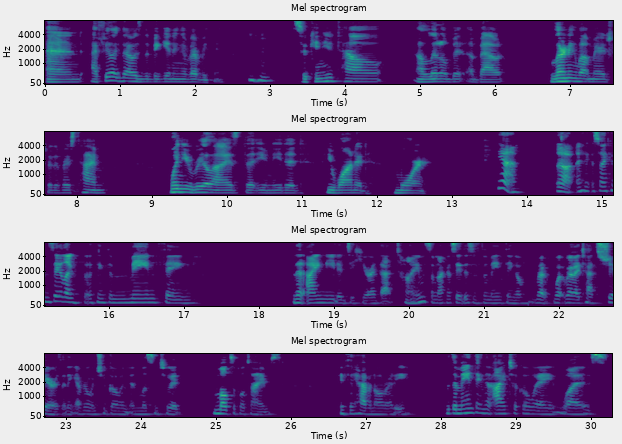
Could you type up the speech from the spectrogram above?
and I feel like that was the beginning of everything. Mm-hmm. So can you tell a little bit about learning about marriage for the first time when you realized that you needed, you wanted more? Yeah, no, I think so. I can say like I think the main thing that I needed to hear at that time. So I'm not going to say this is the main thing of what Rabbi Tatz shares. I think everyone should go and, and listen to it multiple times if they haven't already. But the main thing that I took away was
